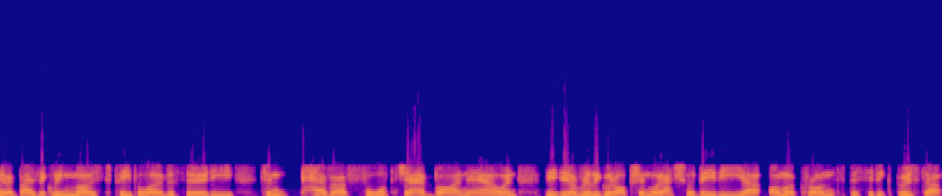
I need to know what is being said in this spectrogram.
you know, basically most people over 30 can have a fourth jab by now. And the, a really good option would actually be the uh, Omicron specific booster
